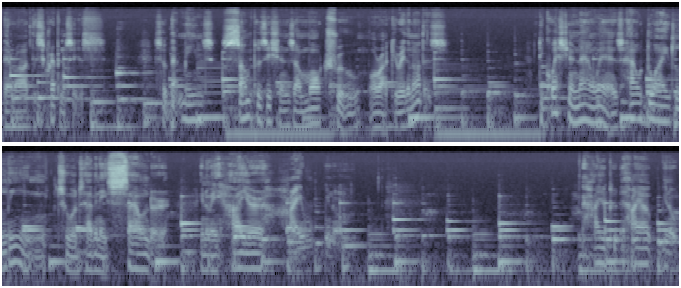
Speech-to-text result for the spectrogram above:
There are discrepancies. So that means some positions are more true or accurate than others. The question now is how do I lean towards having a sounder, you know, a higher, high, higher, higher, you know,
